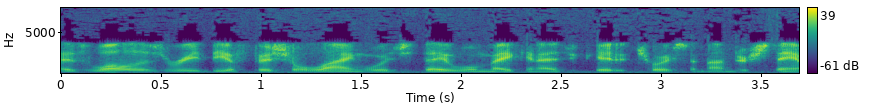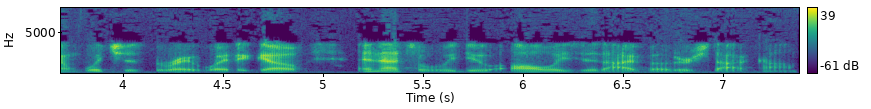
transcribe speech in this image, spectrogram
as well as read the official language, they will make an educated choice and understand which is the right way to go. And that's what we do always at ivoters.com.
